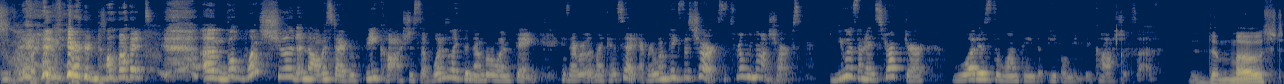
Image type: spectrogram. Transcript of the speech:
like... they're not. Um, but what should a novice diver be cautious of? What is like the number one thing? Because like I said, everyone thinks it's sharks. It's really not sharks. You as an instructor, what is the one thing that people need to be cautious of? The most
